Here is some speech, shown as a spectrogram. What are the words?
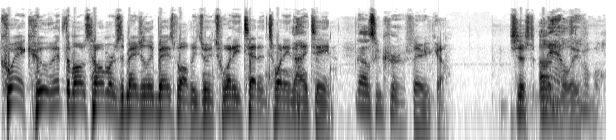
Quick, who hit the most homers in Major League Baseball between 2010 and 2019? Nelson Cruz. There you go. Just unbelievable.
